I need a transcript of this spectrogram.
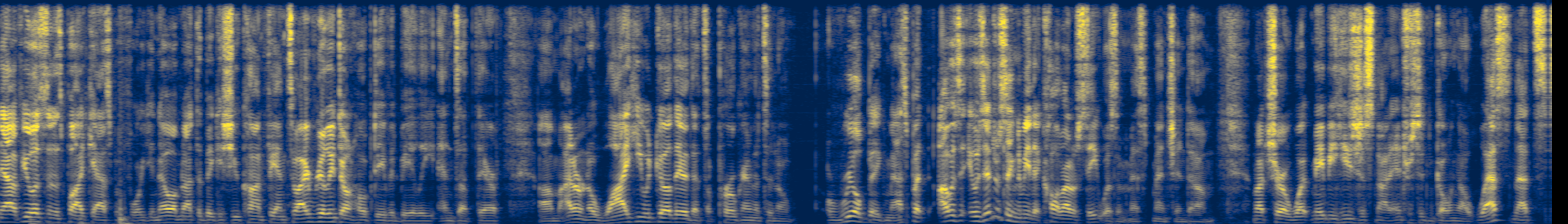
Now, if you listen to this podcast before, you know I'm not the biggest UConn fan, so I really don't hope David Bailey ends up there. Um, I don't know why he would go there. That's a program that's in a a real big mess. But I was it was interesting to me that Colorado State wasn't mis- mentioned. Um, I'm not sure what. Maybe he's just not interested in going out west. And that's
